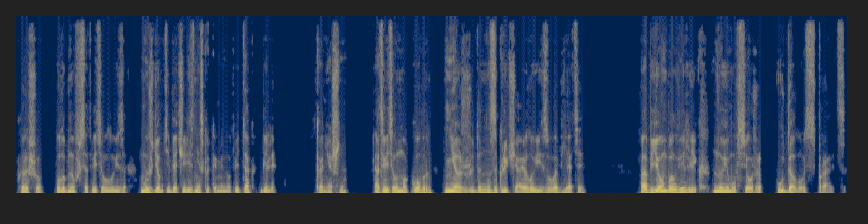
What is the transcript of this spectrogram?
«Хорошо», — улыбнувшись, ответила Луиза. «Мы ждем тебя через несколько минут, ведь так, Билли?» «Конечно», — ответил МакГоверн, неожиданно заключая Луизу в объятия. Объем был велик, но ему все же удалось справиться.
